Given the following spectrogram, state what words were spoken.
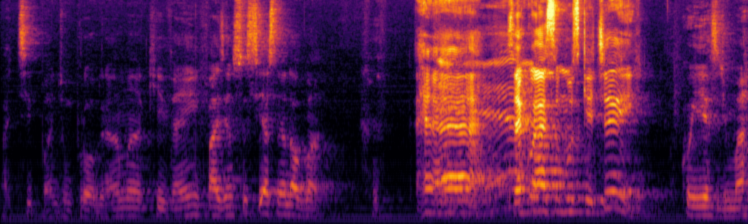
participando de um programa que vem fazendo sucesso, né, Dalvan? É. Você conhece o Mosquitinho? Conheço demais.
